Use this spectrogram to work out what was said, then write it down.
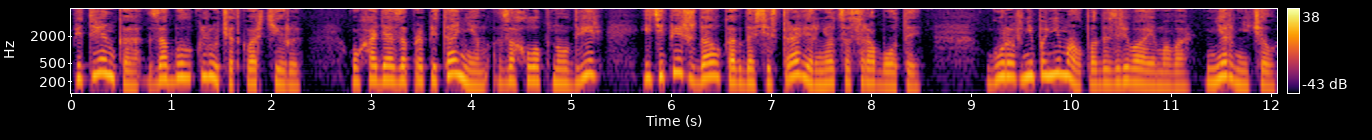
Петренко забыл ключ от квартиры. Уходя за пропитанием, захлопнул дверь и теперь ждал, когда сестра вернется с работы. Гуров не понимал подозреваемого, нервничал,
